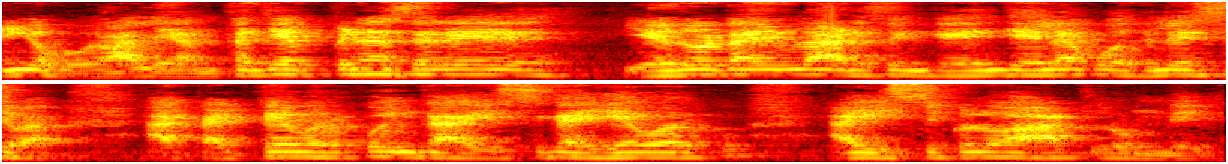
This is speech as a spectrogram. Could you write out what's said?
ఇంకా వాళ్ళు ఎంత చెప్పినా సరే ఏదో టైంలో ఆడేసి ఇంకేం చేయలేక వదిలేసేవారు. ఆ కట్టే వరకు ఇంకా ఆ ఇసుక అయ్యే వరకు ఆ ఇసుకలో ఆటలు ఉండేవి.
